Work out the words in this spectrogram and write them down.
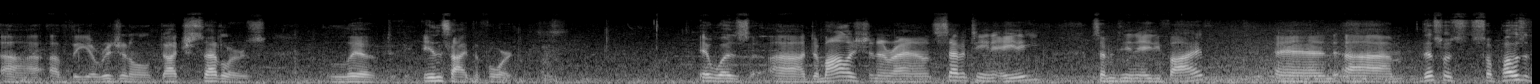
uh, of the original Dutch settlers lived inside the fort. It was uh, demolished in around 1780, 1785 and um, this was supposed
